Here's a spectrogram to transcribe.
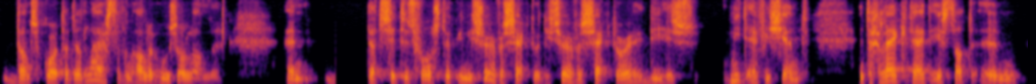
dan scoort het het laagste van alle OESO-landen. En dat zit dus voor een stuk in die service sector. Die service sector die is niet efficiënt. En tegelijkertijd is dat een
